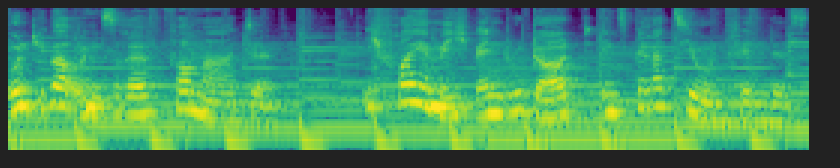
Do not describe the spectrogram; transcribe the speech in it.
und über unsere Formate. Ich freue mich, wenn du dort Inspiration findest.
